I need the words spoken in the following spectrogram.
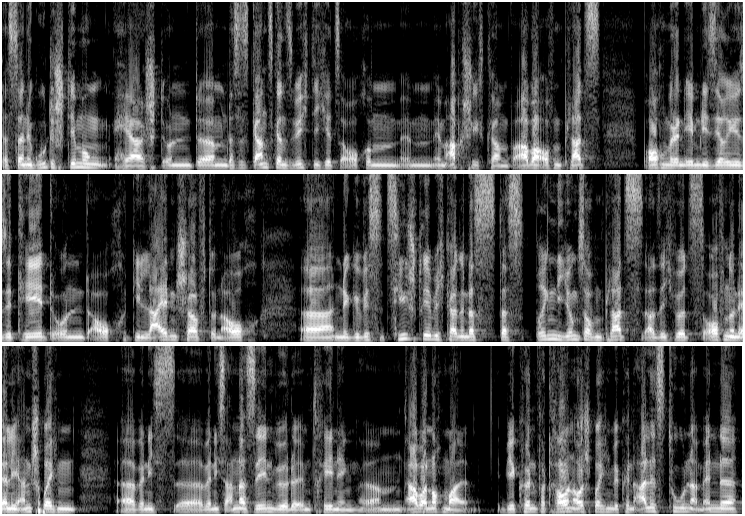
dass da eine gute Stimmung herrscht. Und ähm, das ist ganz, ganz wichtig jetzt auch im, im, im Abstiegskampf. Aber auf dem Platz brauchen wir dann eben die Seriosität und auch die Leidenschaft und auch äh, eine gewisse Zielstrebigkeit und das, das bringen die Jungs auf den Platz. Also ich würde es offen und ehrlich ansprechen, äh, wenn ich es äh, wenn ich's anders sehen würde im Training. Ähm, aber nochmal, wir können Vertrauen aussprechen, wir können alles tun. Am Ende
